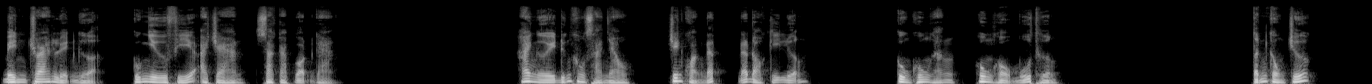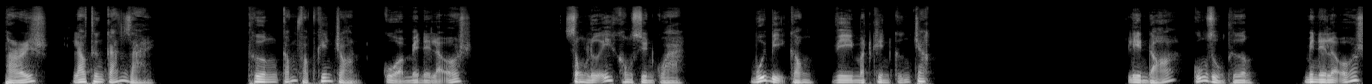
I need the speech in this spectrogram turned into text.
Bên Tran luyện ngựa, cũng như phía Achan xa cạp gọn gàng. Hai người đứng không xa nhau, trên khoảng đất đã đỏ kỹ lưỡng. Cùng hung hăng, hung hổ mũ thường Tấn công trước, Paris lao thương cán dài. Thương cắm phập khiên tròn của Menelaus, Sông lưỡi không xuyên qua. Mũi bị cong vì mặt khiên cứng chắc. Liền đó cũng dùng thương. Menelaus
